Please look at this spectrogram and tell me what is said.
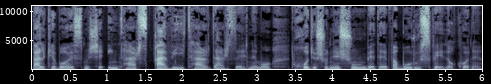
بلکه باعث میشه این ترس قوی تر در ذهن ما خودش رو نشون بده و بروز پیدا کنه.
